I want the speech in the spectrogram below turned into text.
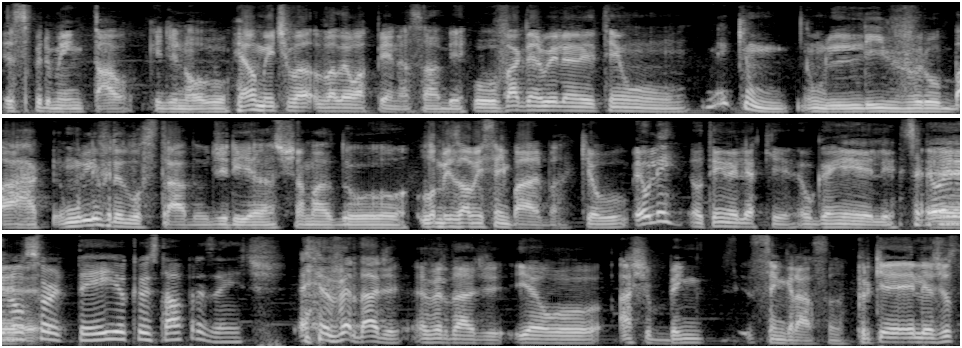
experimental, que de novo, realmente valeu a pena, sabe? O Wagner William ele tem um meio que um, um livro barra, um livro ilustrado, eu diria, chamado Lobisomem Sem Barba, que eu, eu li, eu tenho ele aqui, eu ganhei ele. Você ganhou é... ele num sorteio que eu estava presente. É verdade, é verdade. E eu acho bem sem graça. Porque ele é just,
